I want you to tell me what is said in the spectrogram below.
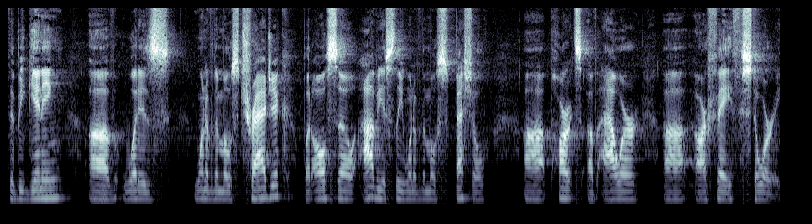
the beginning of what is one of the most tragic, but also obviously one of the most special uh, parts of our, uh, our faith story.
